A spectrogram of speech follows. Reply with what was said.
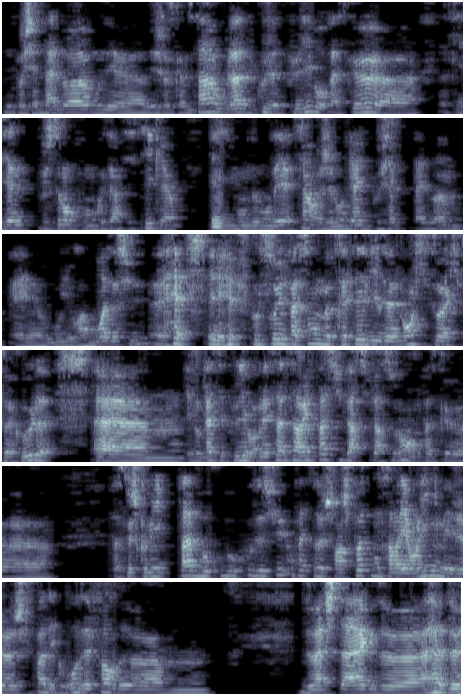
des pochettes d'albums ou des, des, choses comme ça. Où là, du coup, je vais être plus libre parce que parce qu'ils viennent justement pour mon côté artistique. Hein et ils vont me demander tiens j'aimerais bien une pochette d'album et euh, où il y aura moi dessus. Et faut trouver une façon de me traiter visuellement qui soit qui soit cool. Euh, et donc là c'est plus libre. Mais ça ça arrive pas super super souvent hein, parce que euh, parce que je communique pas beaucoup beaucoup dessus en fait. Je, je poste mon travail en ligne mais je, je fais pas des gros efforts de euh, de hashtag de, de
